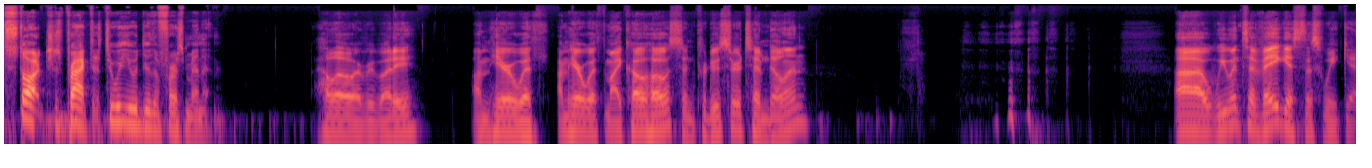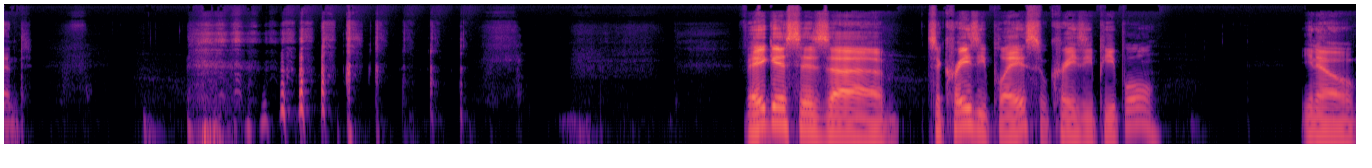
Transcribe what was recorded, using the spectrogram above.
Start, just practice. Do what you would do the first minute. Hello, everybody. I'm here with I'm here with my co-host and producer Tim Dillon. uh, we went to Vegas this weekend. Vegas is uh, it's a crazy place with crazy people. You know,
